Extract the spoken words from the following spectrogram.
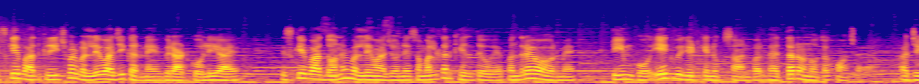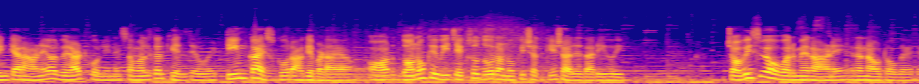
इसके बाद क्रीज पर बल्लेबाजी करने विराट कोहली आए। इसके बाद दोनों बल्लेबाजों ने संभल कर खेलते हुए पंद्रह ओवर में टीम को एक विकेट के नुकसान पर बेहतर रनों तक पहुँचाया। अजिंक्य रहाणे और विराट कोहली ने संभल कर खेलते हुए टीम का स्कोर आगे बढ़ाया और दोनों के बीच 102 रनों की शतकीय साझेदारी हुई। चौबीसवें ओवर में रहाणे रन आउट हो गए।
